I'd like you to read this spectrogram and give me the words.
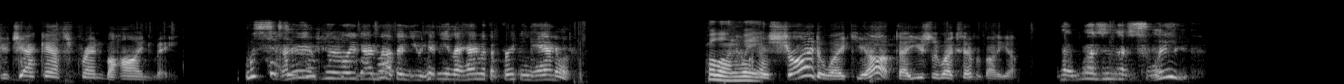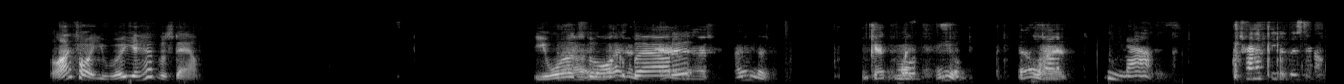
your jackass friend behind me. what's I 64? have literally done nothing. You hit me in the head with a freaking hammer. hold on, wait. I was trying to wake you up. That usually wakes everybody up. I wasn't asleep. Well, I thought you were. Your head was down. You want No, to talk wasn't about it? I was trying to get my tail. Fell on it. Math. I'm trying to figure this out.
